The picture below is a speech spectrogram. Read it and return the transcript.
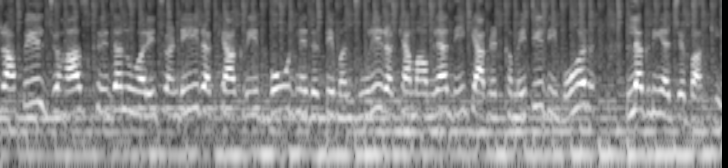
ਰਾਫੇਲ ਜਹਾਜ਼ ਖਰੀਦਣ ਨੂੰ ਹਰੀ ਝੰਡੀ, ਰੱਖਿਆ ਖਰੀਦ ਬੋਰਡ ਨੇ ਦਿੱਤੀ ਮਨਜ਼ੂਰੀ, ਰੱਖਿਆ ਮਾਮਲਿਆਂ ਦੀ ਕੈਬਨਿਟ ਕਮੇਟੀ ਦੀ ਮੋਹਰ ਲੱਗਣੀ ਅਜੇ ਬਾਕੀ।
